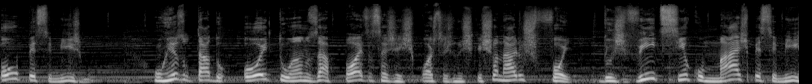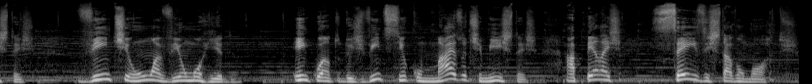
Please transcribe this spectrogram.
ou pessimismo, o resultado oito anos após essas respostas nos questionários foi: dos 25 mais pessimistas, 21 haviam morrido enquanto dos 25 mais otimistas, apenas 6 estavam mortos.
